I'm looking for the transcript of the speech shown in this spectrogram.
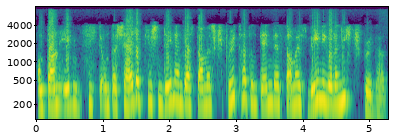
und dann eben sich unterscheidet zwischen denen, der es damals gespielt hat und denen, der es damals wenig oder nicht gespielt hat.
